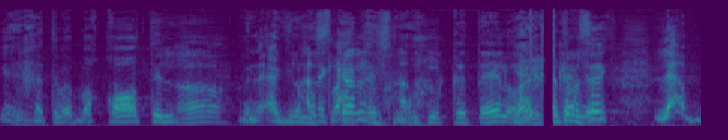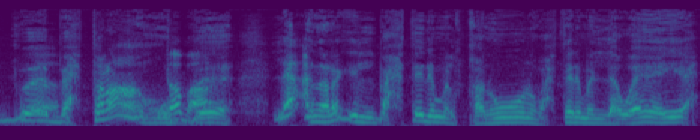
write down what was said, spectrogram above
يعني خدت بقاتل آه. من أجل مصلحة سموحة. القتال يعني؟ لا ب... باحترام. وب... طبعاً. لا أنا راجل بحترم القانون وبحترم اللوائح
